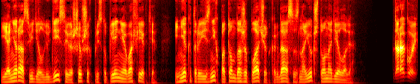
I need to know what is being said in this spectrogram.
я не раз видел людей, совершивших преступления в аффекте, и некоторые из них потом даже плачут, когда осознают, что наделали. Дорогой,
